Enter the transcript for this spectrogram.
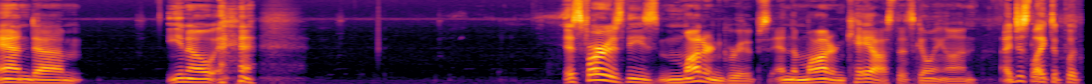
And, um, you know, as far as these modern groups and the modern chaos that's going on, I just like to put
